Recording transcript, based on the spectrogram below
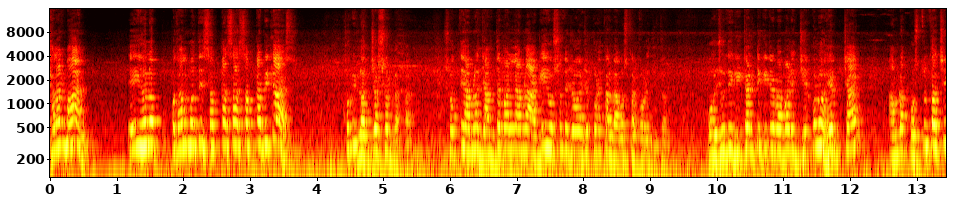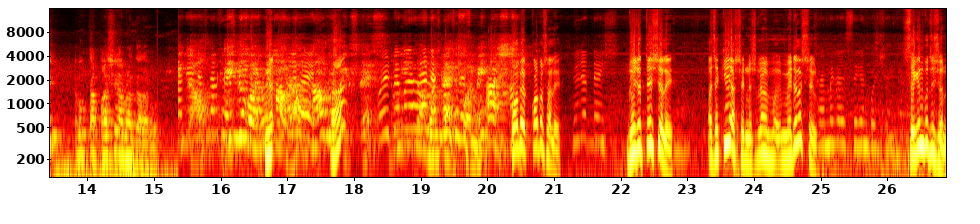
খেলার মান। এই হলো প্রধানমন্ত্রী সবকা সাথ সবকা বিকাশ। খুবই লজ্জাসর ব্যাপার। সত্যি আমরা জানতে পারলে আমরা আগেই ওর সাথে যোগাযোগ করে তার ব্যবস্থা করে দিতাম। ও যদি রিটার্ন টিকিটের ব্যাপারে যে কোনো হেল্প চায় আমরা প্রস্তুত আছি এবং তার পাশে আমরা দাঁড়াবো। হ্যাঁ? হয়ে কবে? কত সালে? দুই হাজার তেইশ দু হাজার তেইশ সালে? আচ্ছা কি আসছে? ন্যাশনাল মেডেল আসছে? হ্যাঁ সেকেন্ড পজিশন সেকেন্ড পজিশন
